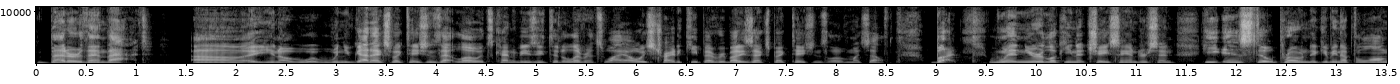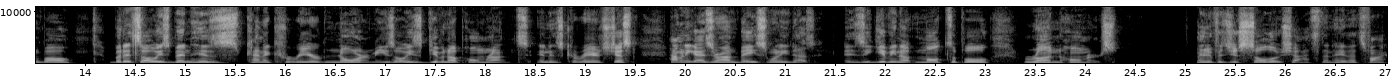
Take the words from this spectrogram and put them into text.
better than that. Uh, you know, w- when you've got expectations that low, it's kind of easy to deliver. It's why I always try to keep everybody's expectations low of myself. But when you're looking at Chase Anderson, he is still prone to giving up the long ball, but it's always been his kind of career norm. He's always given up home runs in his career. It's just how many guys are on base when he doesn't? Is he giving up multiple run homers? And if it's just solo shots, then hey, that's fine.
